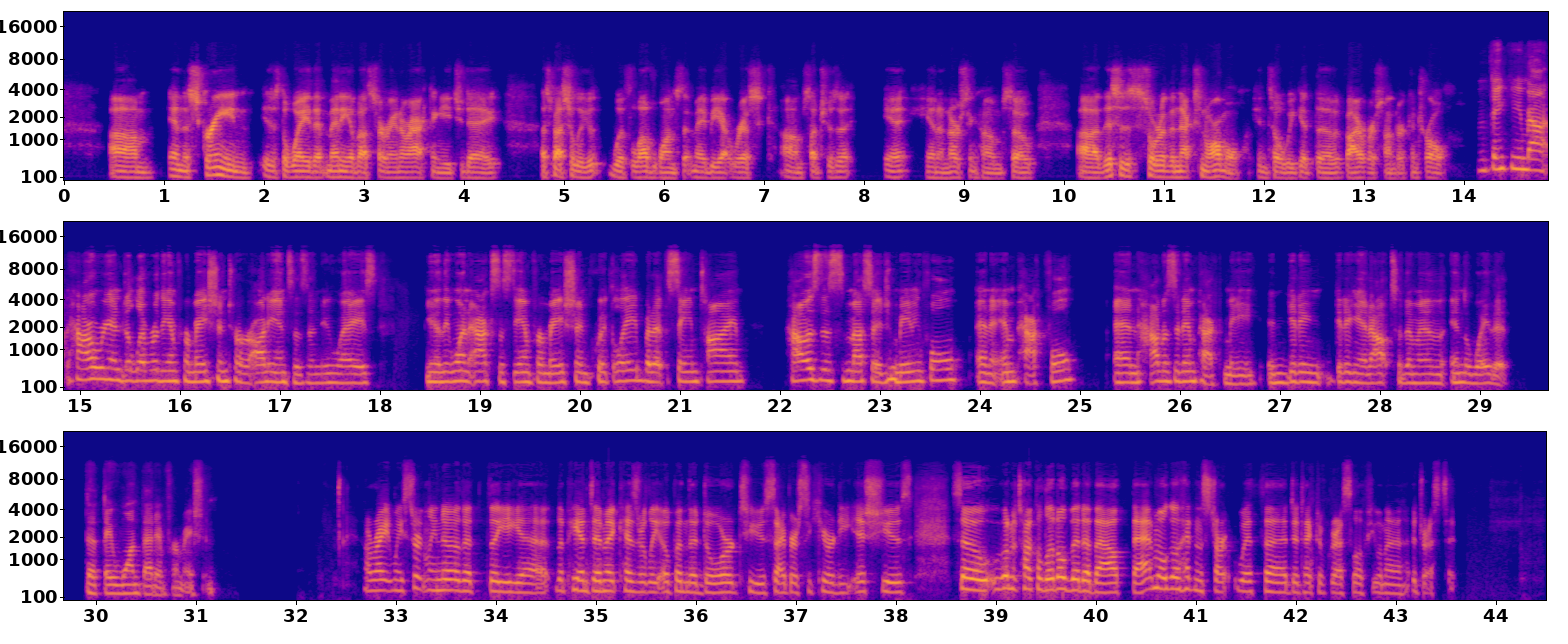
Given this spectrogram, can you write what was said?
Um, and the screen is the way that many of us are interacting each day, especially with loved ones that may be at risk, um, such as a, in, in a nursing home. So uh, this is sort of the next normal until we get the virus under control. I'm thinking about how are we going to deliver the information to our audiences in new ways. You know, they want to access the information quickly, but at the same time, how is this message meaningful and impactful? And how does it impact me in getting getting it out to them in, in the way that that they want that information? All right, and we certainly know that the uh, the pandemic has really opened the door to cybersecurity issues. So we want to talk a little bit about that, and we'll go ahead and start with uh, Detective Gressel if you want to address it.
